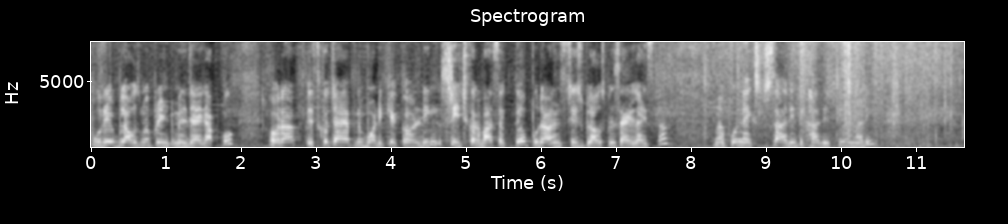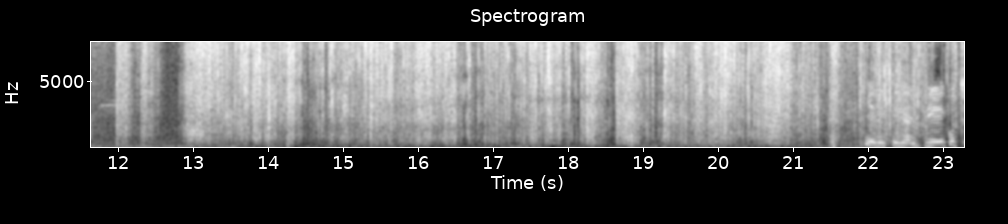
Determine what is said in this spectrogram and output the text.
पूरे ब्लाउज़ में प्रिंट मिल जाएगा आपको। और आप इसको चाहे अपने बॉडी के अकॉर्डिंग स्टिच करवा सकते हो, पूरा अनस्टिच ब्लाउज पीस आएगा इसका। मैं आपको नेक्स्ट साड़ी दिखा देती हूँ हमारी। ये देखिए ये कुछ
